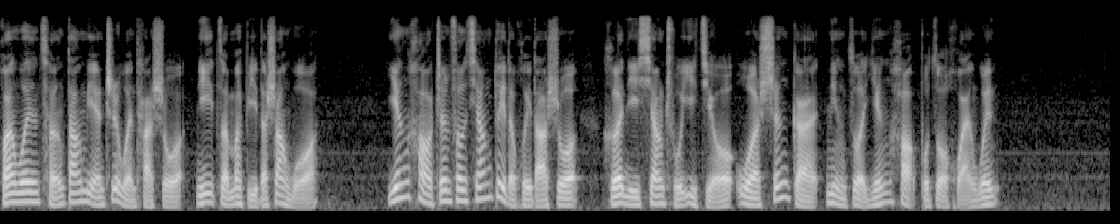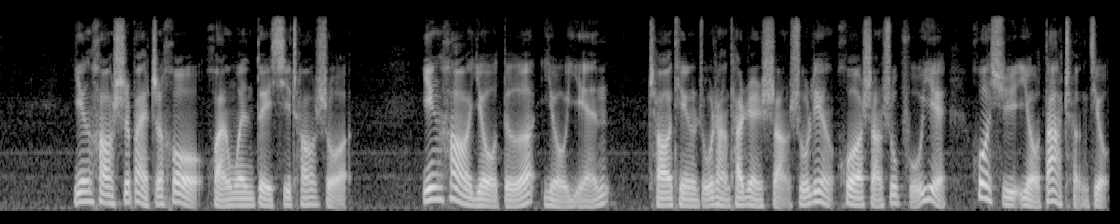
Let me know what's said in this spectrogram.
桓温曾当面质问他说：“你怎么比得上我？”英浩针锋相对的回答说：“和你相处一久，我深感宁做英浩，不做桓温。”英浩失败之后，桓温对西超说：“英浩有德有言，朝廷如让他任尚书令或尚书仆射，或许有大成就。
